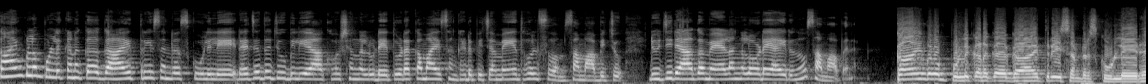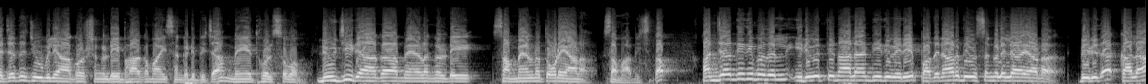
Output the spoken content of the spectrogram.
കായംകുളം പുള്ളിക്കണക്ക് ഗായത്രി സെന്റർ സ്കൂളിലെ രജത ജൂബിലി ആഘോഷങ്ങളുടെ തുടക്കമായി സംഘടിപ്പിച്ച മേധോത്സവം സമാപിച്ചു. രുചിരാഗമേളങ്ങളോടെയായിരുന്നു സമാപനം. കായംകുളം പുള്ളിക്കണക്ക് ഗായത്രി സെന്റർ സ്കൂളിലെ രജത ജൂബിലി ആഘോഷങ്ങളുടെ ഭാഗമായി സംഘടിപ്പിച്ച മേധോത്സവം രുചിരാഗ മേളങ്ങളുടെ സമ്മേളനത്തോടെയാണ് സമാപിച്ചത്. അഞ്ചാം തീയതി മുതൽ ഇരുപത്തിനാലാം തീയതി വരെ പതിനാറ് ദിവസങ്ങളിലായാണ് വിവിധ കലാ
